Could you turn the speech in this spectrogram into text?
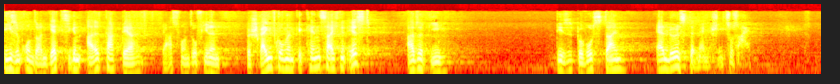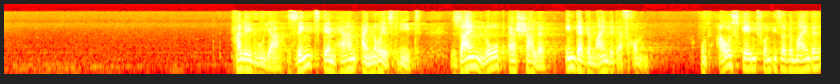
diesem unseren jetzigen Alltag, der ja von so vielen Beschränkungen gekennzeichnet ist. Also die dieses Bewusstsein, erlöste Menschen zu sein. Halleluja, singt dem Herrn ein neues Lied. Sein Lob erschalle in der Gemeinde der Frommen. Und ausgehend von dieser Gemeinde,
